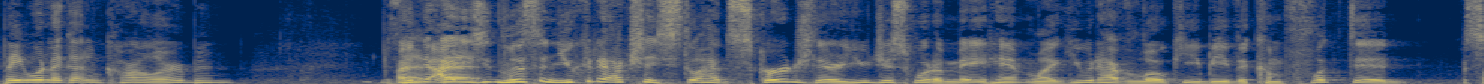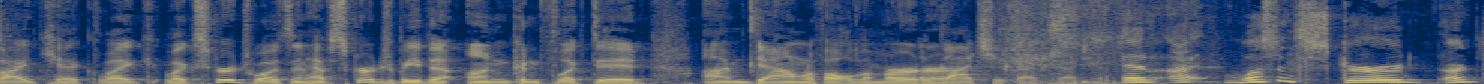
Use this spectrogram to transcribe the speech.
he wouldn't have gotten Karl Urban. I, I, listen. You could actually still had Scourge there. You just would have made him like you would have Loki be the conflicted sidekick, like like Scourge was, and have Scourge be the unconflicted. I'm down with all the murder. Oh, gotcha, gotcha, gotcha. And I wasn't Scourge. Aren't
